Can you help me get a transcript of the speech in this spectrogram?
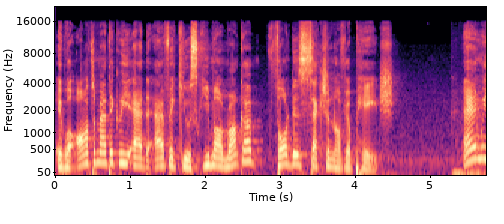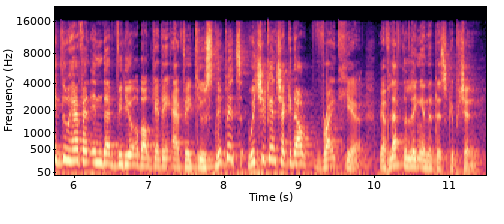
it will automatically add the FAQ schema markup for this section of your page. And we do have an in-depth video about getting FAQ snippets, which you can check it out right here. We have left the link in the description.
